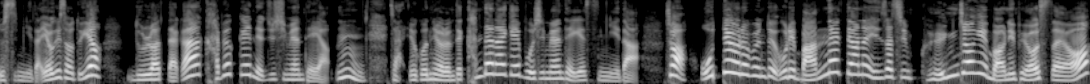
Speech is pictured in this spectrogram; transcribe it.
좋습니다. 여기서도요, 눌렀다가 가볍게 내주시면 돼요. 음, 자, 요거는 여러분들 간단하게 보시면 되겠습니다. 자, 어때요, 여러분들? 우리 만날 때 하는 인사 지금 굉장히 많이 배웠어요.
